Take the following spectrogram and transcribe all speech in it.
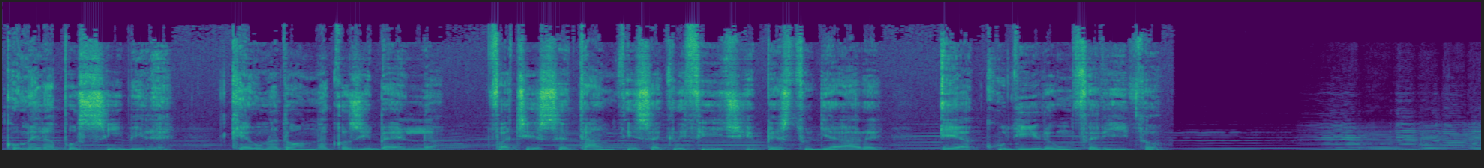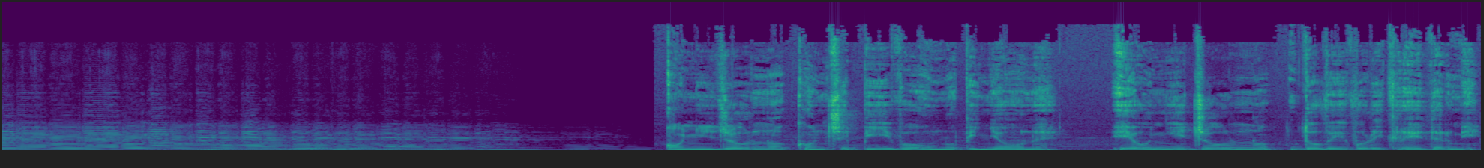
Com'era possibile che una donna così bella facesse tanti sacrifici per studiare e accudire un ferito? Ogni giorno concepivo un'opinione e ogni giorno dovevo ricredermi,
